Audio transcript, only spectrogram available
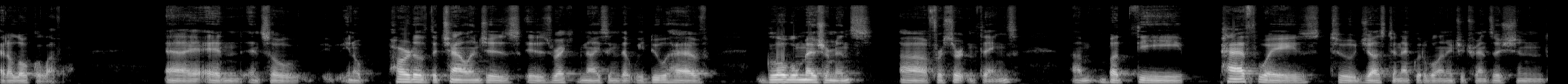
at a local level. Uh, and and so you know part of the challenge is is recognizing that we do have global measurements uh, for certain things, um, but the pathways to just and equitable energy transition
